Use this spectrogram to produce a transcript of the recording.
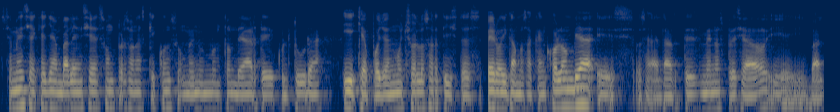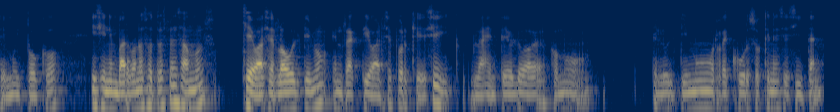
Usted me decía que allá en Valencia son personas que consumen un montón de arte, de cultura y que apoyan mucho a los artistas, pero digamos acá en Colombia es, o sea, el arte es menospreciado y, y vale muy poco y sin embargo nosotros pensamos que va a ser lo último en reactivarse porque sí, la gente lo va a ver como el último recurso que necesitan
